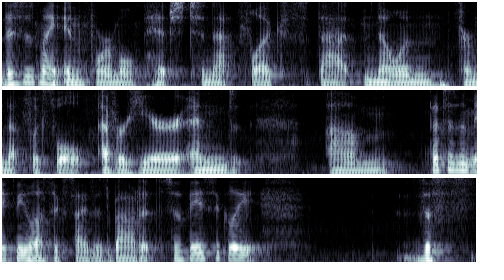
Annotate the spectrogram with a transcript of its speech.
this is my informal pitch to Netflix that no one from Netflix will ever hear. And um, that doesn't make me less excited about it. So basically, the f-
